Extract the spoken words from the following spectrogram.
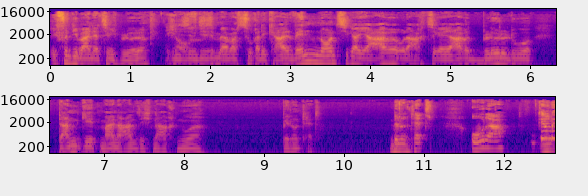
Ich finde die beiden ja ziemlich blöde. Ich die, auch. Sind, die sind mir einfach zu radikal. Wenn 90er Jahre oder 80er Jahre Blödelduo, dann geht meiner Ansicht nach nur Bill und Ted. Bill und Ted. Oder ihr nehmt,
